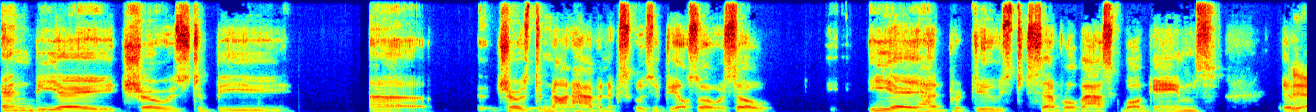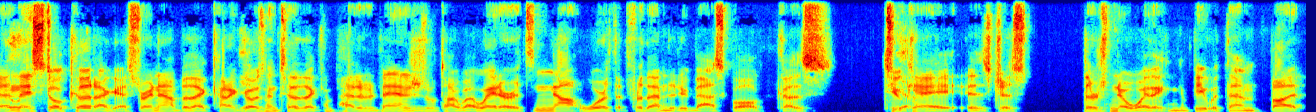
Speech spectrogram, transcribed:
NBA chose to be uh, chose to not have an exclusive deal. So so EA had produced several basketball games. It yeah, and they still could, I guess, right now. But that kind of yeah. goes into the competitive advantages we'll talk about later. It's not worth it for them to do basketball because 2K yeah. is just there's no way they can compete with them. But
